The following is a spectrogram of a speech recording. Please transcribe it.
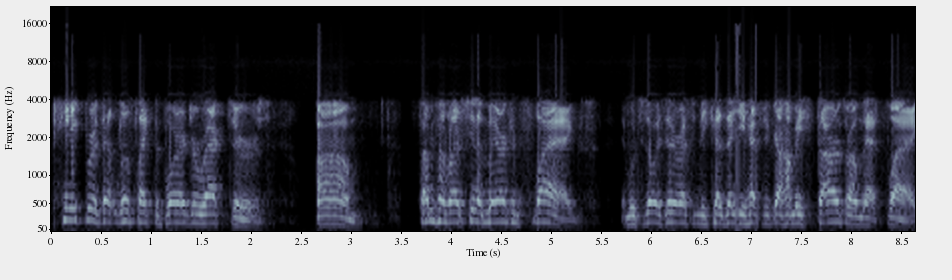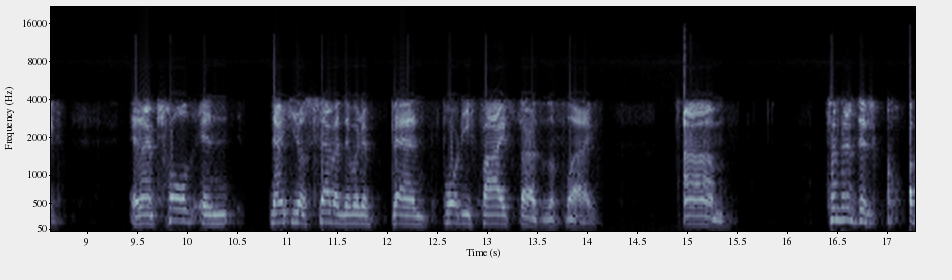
papers that list like the board of directors. Um, sometimes I've seen American flags, which is always interesting because then you have to figure out how many stars are on that flag. And I'm told in 1907 there would have been 45 stars on the flag. Um, sometimes there's a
